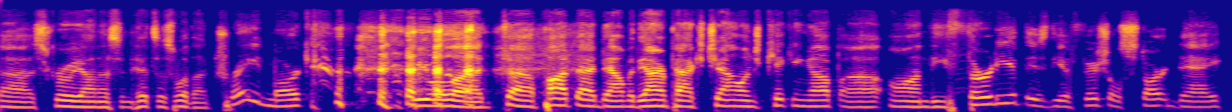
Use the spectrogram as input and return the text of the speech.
uh, screwy on us and hits us with a trademark, we will uh, t- uh, pot that down. But the Iron Packs Challenge kicking up uh, on the 30th is the official start day.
